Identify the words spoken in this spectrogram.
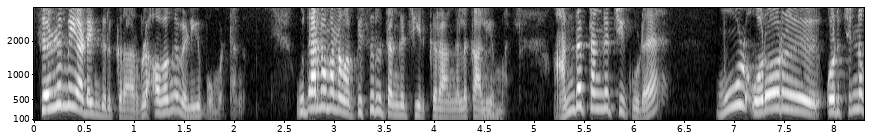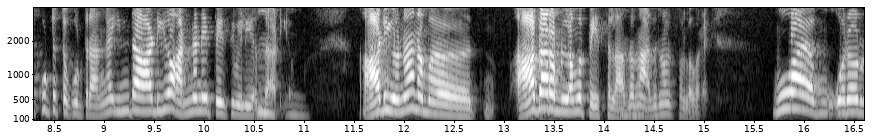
செழுமை அடைந்திருக்கிறார்களோ அவங்க வெளியே போக மாட்டாங்க. உதாரணமா நம்ம பிசிறு தங்கச்சி இருக்கிறாங்கல்ல காளியம்மாள். அந்த தங்கச்சி கூட மூ ஒரு ஒரு ஒரு சின்ன கூட்டத்தை கூட்டுறாங்க. இந்த ஆடியோ அண்ணனே பேசி வெளியே அந்த ஆடியோ. ஆடியோனா நம்ம ஆதாரம் இல்லாம பேசலாம். அதான் நான் அதனால சொல்ல வரேன். மூவா ஒரு ஒரு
